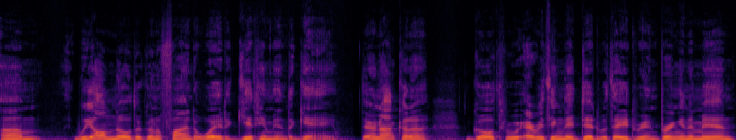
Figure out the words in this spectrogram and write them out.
um, we all know they're going to find a way to get him in the game. They're not going to go through everything they did with Adrian, bringing him in,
